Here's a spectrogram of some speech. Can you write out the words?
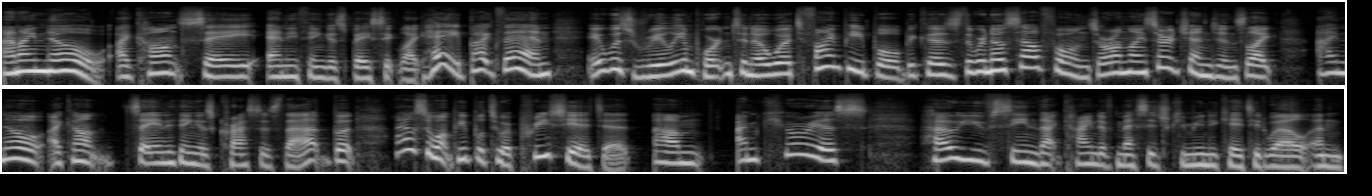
and I know I can't say anything as basic like, hey, back then it was really important to know where to find people because there were no cell phones or online search engines. Like, I know I can't say anything as crass as that, but I also want people to appreciate it. Um, I'm curious how you've seen that kind of message communicated well and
